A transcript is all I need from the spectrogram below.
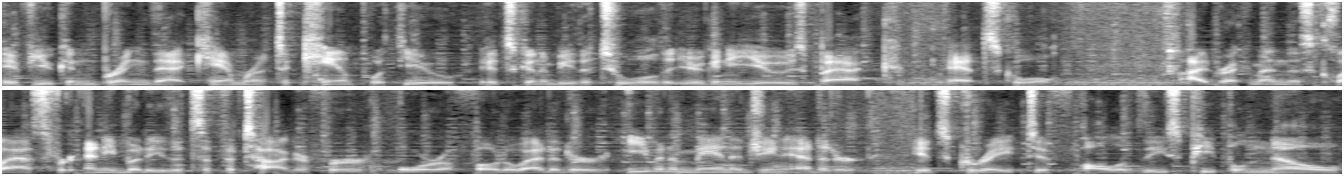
If you can bring that camera to camp with you, it's going to be the tool that you're going to use back at school. I'd recommend this class for anybody that's a photographer or a photo editor, even a managing editor. It's great if all of these people know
